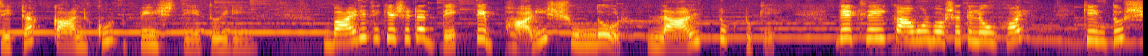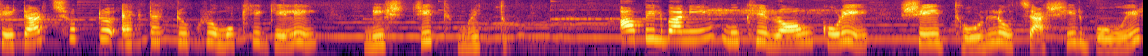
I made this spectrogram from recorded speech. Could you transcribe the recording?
যেটা কালকুট বিষ দিয়ে তৈরি। বাইরে থেকে সেটা দেখতে ভারী সুন্দর, লাল টুকটুকে। দেখলেই কামড় বসাতে লোভ হয়, কিন্তু সেটার ছোট্ট একটা টুকরো মুখে গেলেই নিশ্চিত মৃত্যু। আপেল বানিয়ে মুখে রং করে সেই ধরল চাষির বউয়ের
